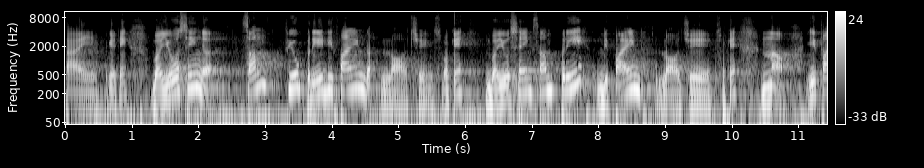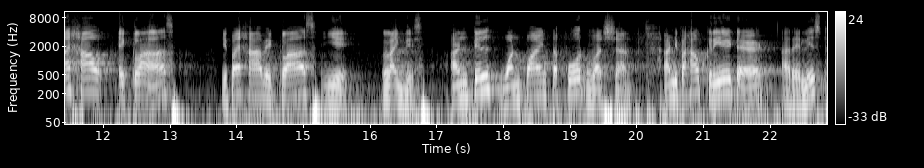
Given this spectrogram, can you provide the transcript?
type. Getting? By using some few predefined logics okay? By using some predefined logics okay? Now if i have a class if i have a class a like this until 1.4 version and if i have created a list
